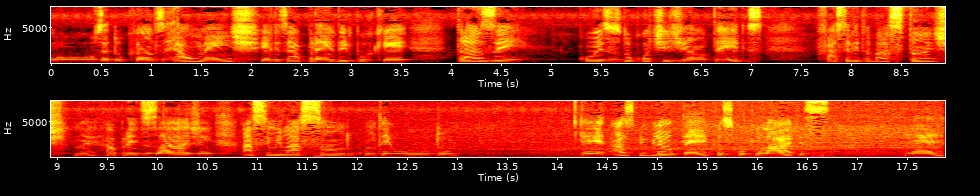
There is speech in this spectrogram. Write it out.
Os educandos realmente eles aprendem porque trazer coisas do cotidiano deles facilita bastante né, a aprendizagem, a assimilação do conteúdo. É, as bibliotecas populares, né,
